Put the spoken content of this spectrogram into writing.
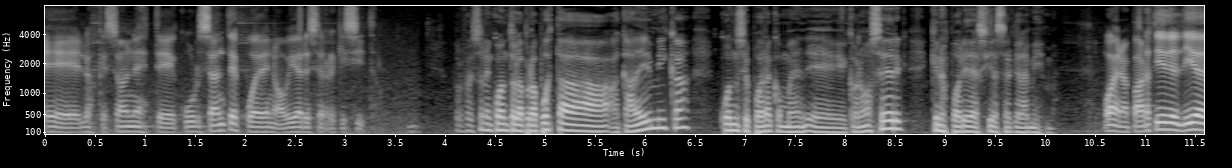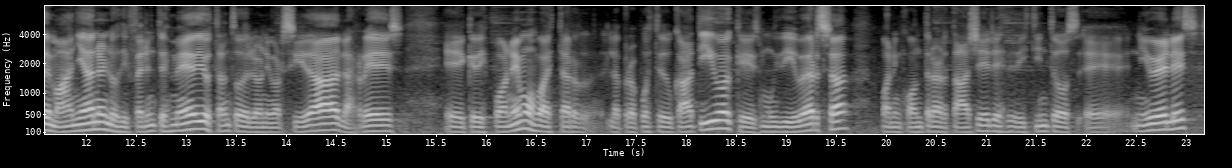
Eh, los que son este, cursantes pueden obviar ese requisito. Profesor, en cuanto a la propuesta académica, ¿cuándo se podrá eh, conocer? ¿Qué nos podría decir acerca de la misma? Bueno, a partir del día de mañana en los diferentes medios, tanto de la universidad, las redes que disponemos, va a estar la propuesta educativa, que es muy diversa, van a encontrar talleres de distintos niveles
